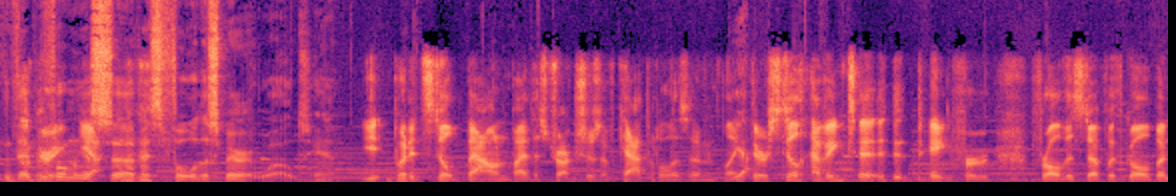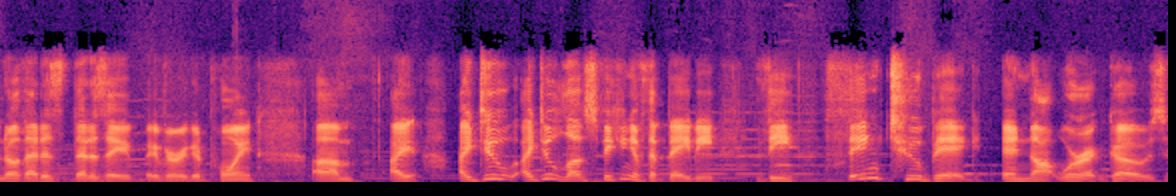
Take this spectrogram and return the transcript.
They're Agreed, performing yeah. a service for the spirit world, yeah. Y- but it's still bound by the structures of capitalism. Like Yeah. they're still having to pay for for all this stuff with gold. But no, that is that is a, a very good point. Um, I I do I do love speaking of the baby. The thing too big and not where it goes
